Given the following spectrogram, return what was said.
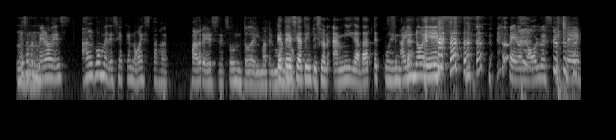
Esa primera vez algo me decía que no estaba padre ese asunto del matrimonio. ¿Qué te decía tu intuición? Amiga, date cuenta. Ahí no es, pero no lo escuché.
